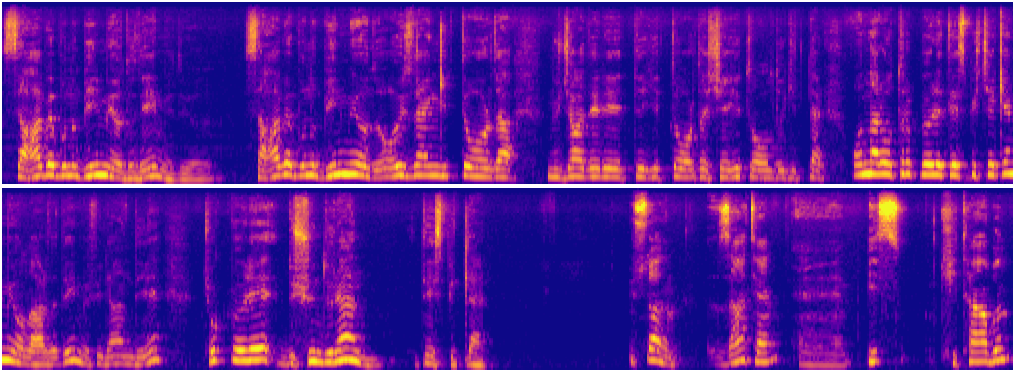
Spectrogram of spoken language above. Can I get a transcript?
sahabe bunu bilmiyordu değil mi diyordu. Sahabe bunu bilmiyordu. O yüzden gitti orada mücadele etti, gitti orada şehit oldu, gittiler. Onlar oturup böyle tesbih çekemiyorlardı değil mi filan diye. Çok böyle düşündüren tespitler. Üstadım zaten e, biz kitabın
